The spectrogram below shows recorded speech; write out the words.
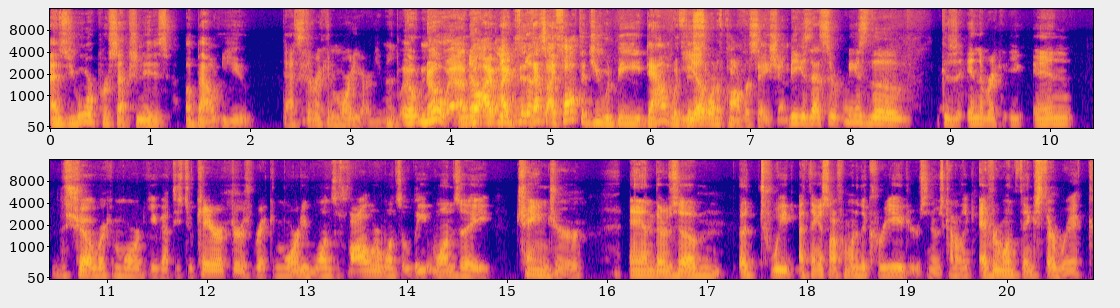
as your perception is about you. That's the Rick and Morty argument. Oh, no, uh, No, well, I, I, no. that's I thought that you would be down with this Yep. sort of conversation. because that's the because the because in the Rick in the show Rick and Morty, you got these two characters, Rick and Morty. One's a follower, one's elite, one's a changer. And there's um, a tweet I think I saw from one of the creators, and it was kind of like everyone thinks they're Rick,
